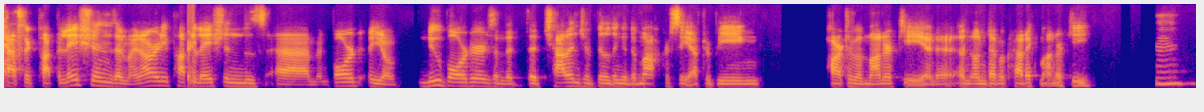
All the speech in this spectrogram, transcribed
Catholic populations and minority populations um, and board, you know, new borders and the, the challenge of building a democracy after being part of a monarchy and a, an undemocratic monarchy. Mm.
